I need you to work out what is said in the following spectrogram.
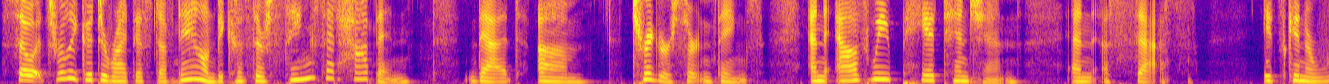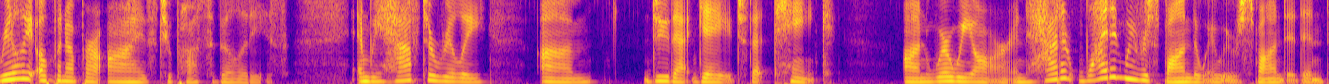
So it's really good to write this stuff down because there's things that happen that um, trigger certain things. And as we pay attention and assess, it's going to really open up our eyes to possibilities. And we have to really um, do that gauge, that tank on where we are and how did why did we respond the way we responded and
